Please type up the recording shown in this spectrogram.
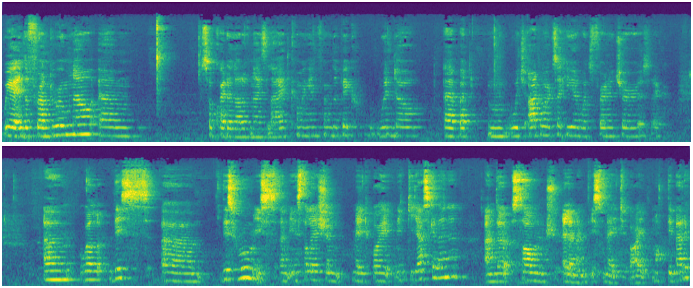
we are in the front room now, um, so quite a lot of nice light coming in from the big window. Uh, but um, which artworks are here? What furniture is like? Um, well, this um, this room is an installation made by Nikki Jääskeläinen, and the sound element is made by Matti Berg.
